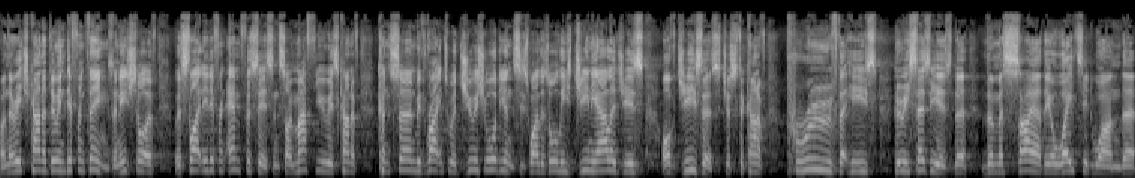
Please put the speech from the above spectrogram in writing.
And they're each kind of doing different things and each sort of with slightly different emphasis. And so Matthew is kind of concerned with writing to a Jewish audience, is why there's all these genealogies of Jesus, just to kind of prove that he's who he says he is the, the Messiah, the awaited one, the,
